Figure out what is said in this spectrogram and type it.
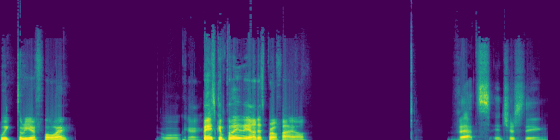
week three or four, Oh, okay. based completely on his profile. That's interesting.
